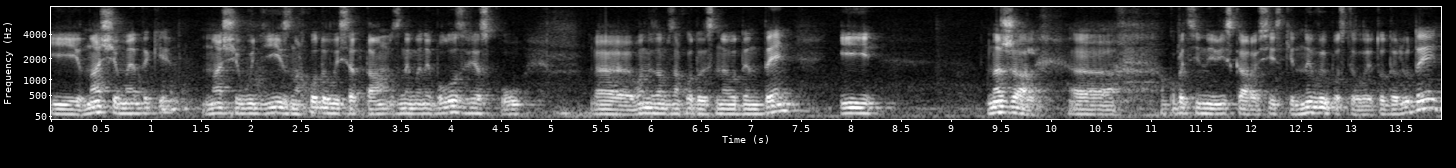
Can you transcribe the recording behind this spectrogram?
І наші медики, наші водії знаходилися там, з ними не було зв'язку. Е, Вони там знаходились не один день. І, на жаль, е, окупаційні війська російські не випустили туди людей,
